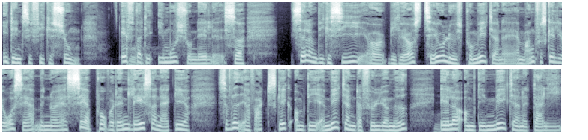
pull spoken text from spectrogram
identifikation, efter mm. det emotionelle. Så selvom vi kan sige, og vi kan også tæveløse på medierne af mange forskellige årsager, men når jeg ser på, hvordan læserne agerer, så ved jeg faktisk ikke, om det er medierne, der følger med, mm. eller om det er medierne, der,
